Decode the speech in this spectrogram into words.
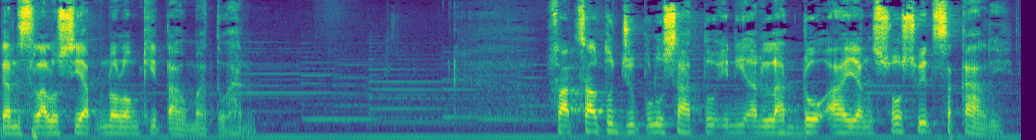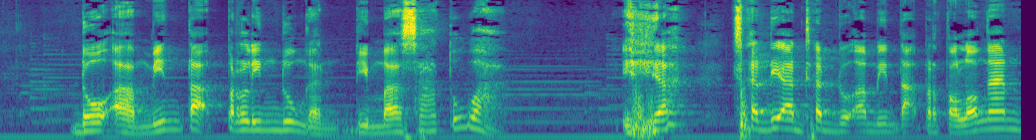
dan selalu siap menolong kita umat Tuhan? Fatsal 71 ini adalah doa yang so sweet sekali. Doa minta perlindungan di masa tua. Iya, jadi ada doa minta pertolongan,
